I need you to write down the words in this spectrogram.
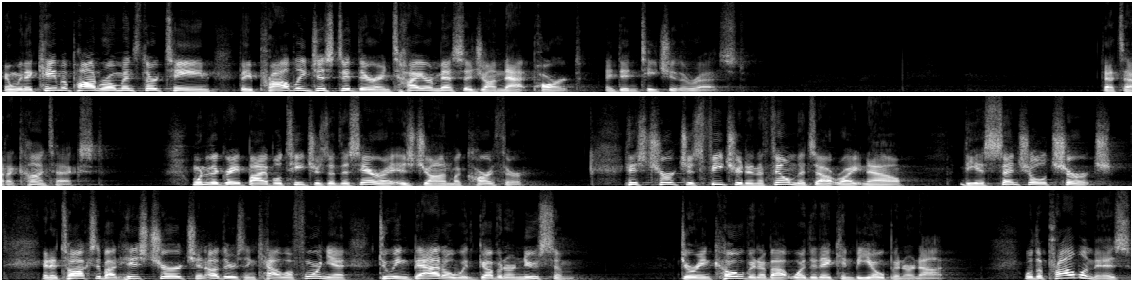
and when they came upon Romans 13, they probably just did their entire message on that part and didn't teach you the rest. That's out of context. One of the great Bible teachers of this era is John MacArthur. His church is featured in a film that's out right now, The Essential Church. And it talks about his church and others in California doing battle with Governor Newsom during COVID about whether they can be open or not. Well, the problem is,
